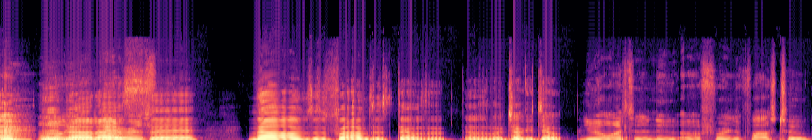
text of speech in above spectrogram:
Oh, you know what I'm saying? No, I'm just, I'm just. That was a, that was a little jokey joke. You been watching the new uh, Forensic Files two?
